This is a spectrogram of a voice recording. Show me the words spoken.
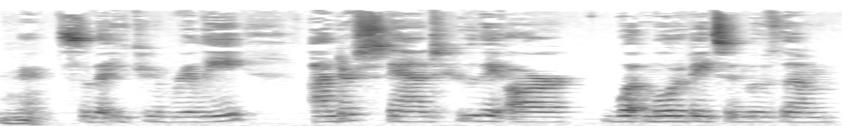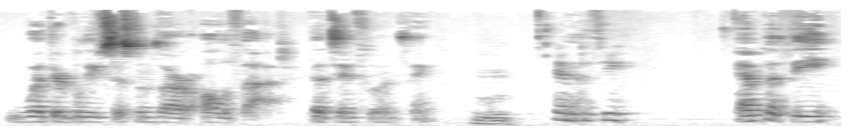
Mhm. so that you can really understand who they are, what motivates and moves them, what their belief systems are, all of that that's influencing. Empathy. Empathy,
